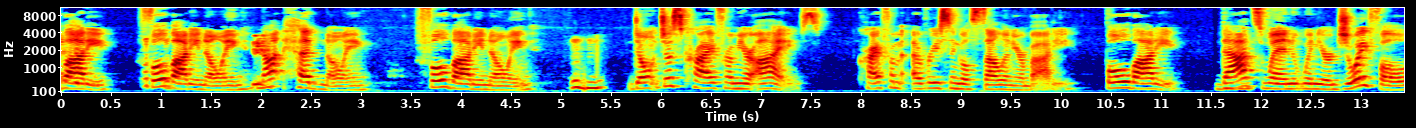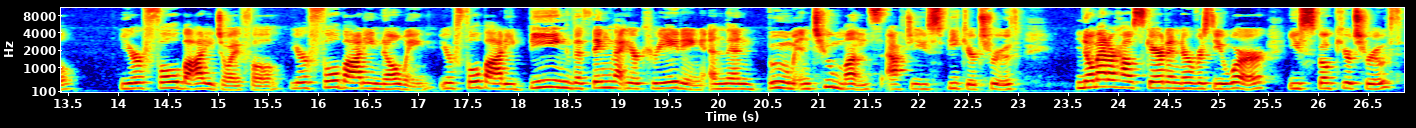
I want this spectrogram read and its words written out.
body. Full body knowing, not head knowing. Full body knowing. hmm Don't just cry from your eyes. Cry from every single cell in your body. Full body. Mm-hmm. That's when, when you're joyful, you're full body joyful. You're full body knowing. You're full body being the thing that you're creating. And then boom, in two months after you speak your truth, no matter how scared and nervous you were, you spoke your truth.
